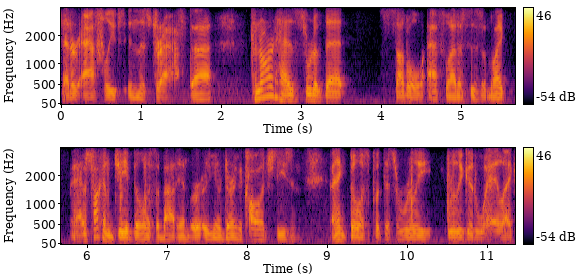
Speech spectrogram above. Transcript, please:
better athletes in this draft. Uh, Kennard has sort of that subtle athleticism. Like I was talking to Jay Bilas about him, or you know, during the college season. I think Billis put this a really, really good way. Like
